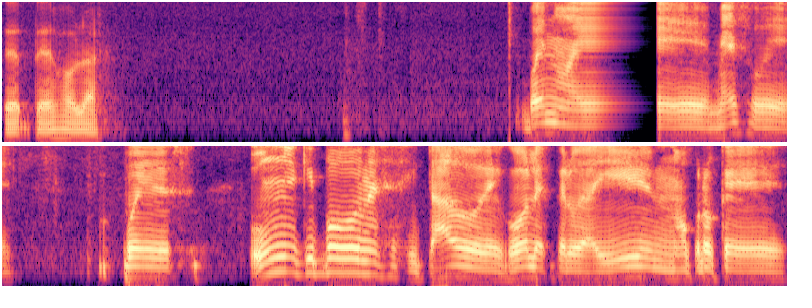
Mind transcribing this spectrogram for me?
te, dejo hablar. Bueno, eh, eh eso, eh, pues un equipo necesitado de goles, pero de ahí no creo que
